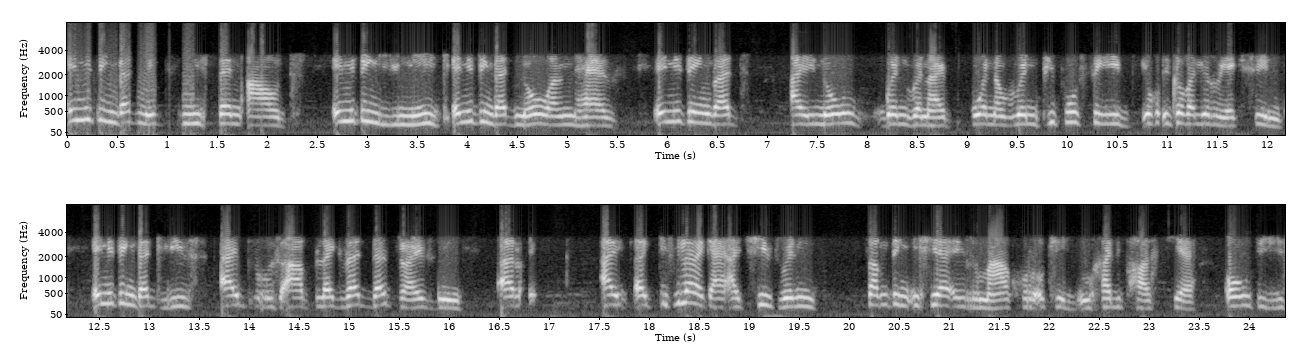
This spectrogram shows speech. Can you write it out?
anything that makes me stand out, anything unique, anything that no one has, anything that I know when when I when when people see it, it's only reaction. Anything that leaves eyebrows up like that that drives me. I, I, I feel like I achieved when something is here a remark or okay, Mokgadi passed here. Oh, did you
